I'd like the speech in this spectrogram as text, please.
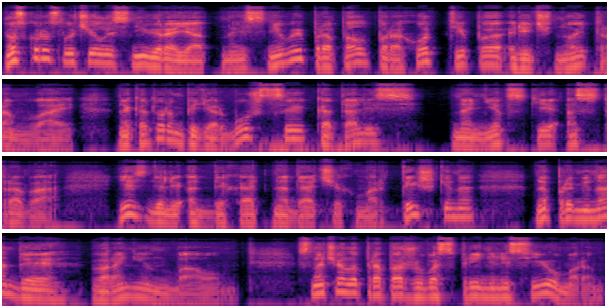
Но скоро случилось невероятное. С Невы пропал пароход типа «Речной трамвай», на котором петербуржцы катались на Невские острова, ездили отдыхать на дачах Мартышкина, на променады в Араньенбаум. Сначала пропажу восприняли с юмором.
